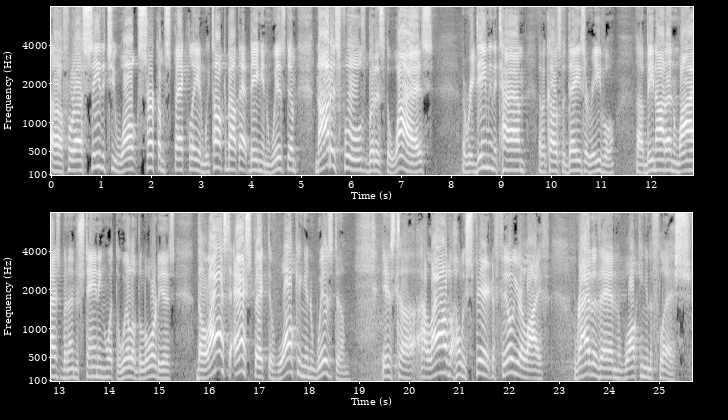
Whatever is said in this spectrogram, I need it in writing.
uh, for us see that you walk circumspectly, and we talked about that being in wisdom, not as fools, but as the wise redeeming the time because the days are evil. Uh, be not unwise, but understanding what the will of the Lord is. The last aspect of walking in wisdom is to allow the Holy Spirit to fill your life rather than walking in the flesh.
